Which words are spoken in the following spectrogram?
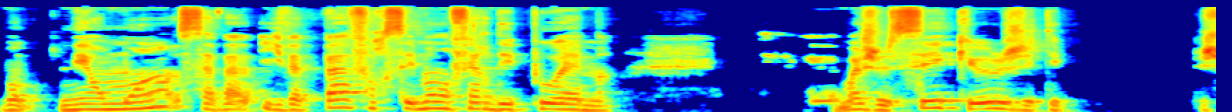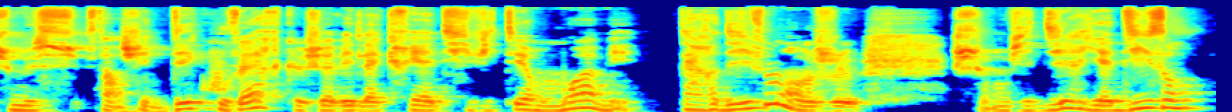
Bon, néanmoins, ça va, il va pas forcément en faire des poèmes. Euh, moi, je sais que j'étais, je me suis, enfin, j'ai découvert que j'avais de la créativité en moi, mais tardivement. Je, j'ai envie de dire, il y a dix ans.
